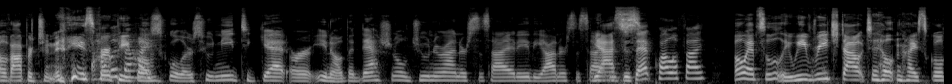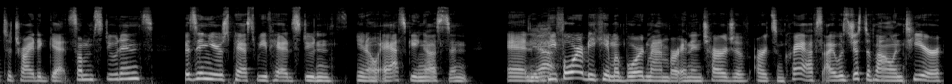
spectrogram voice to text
of opportunities for about people. high schoolers who need to get, or you know, the National Junior Honor Society, the Honor Society? Yes. Does that qualify? Oh, absolutely. We reached out to Hilton High School to try to get some students because in years past we've had students, you know, asking us and and Yeah. before I became a board member and in charge of arts and crafts, I was just a volunteer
